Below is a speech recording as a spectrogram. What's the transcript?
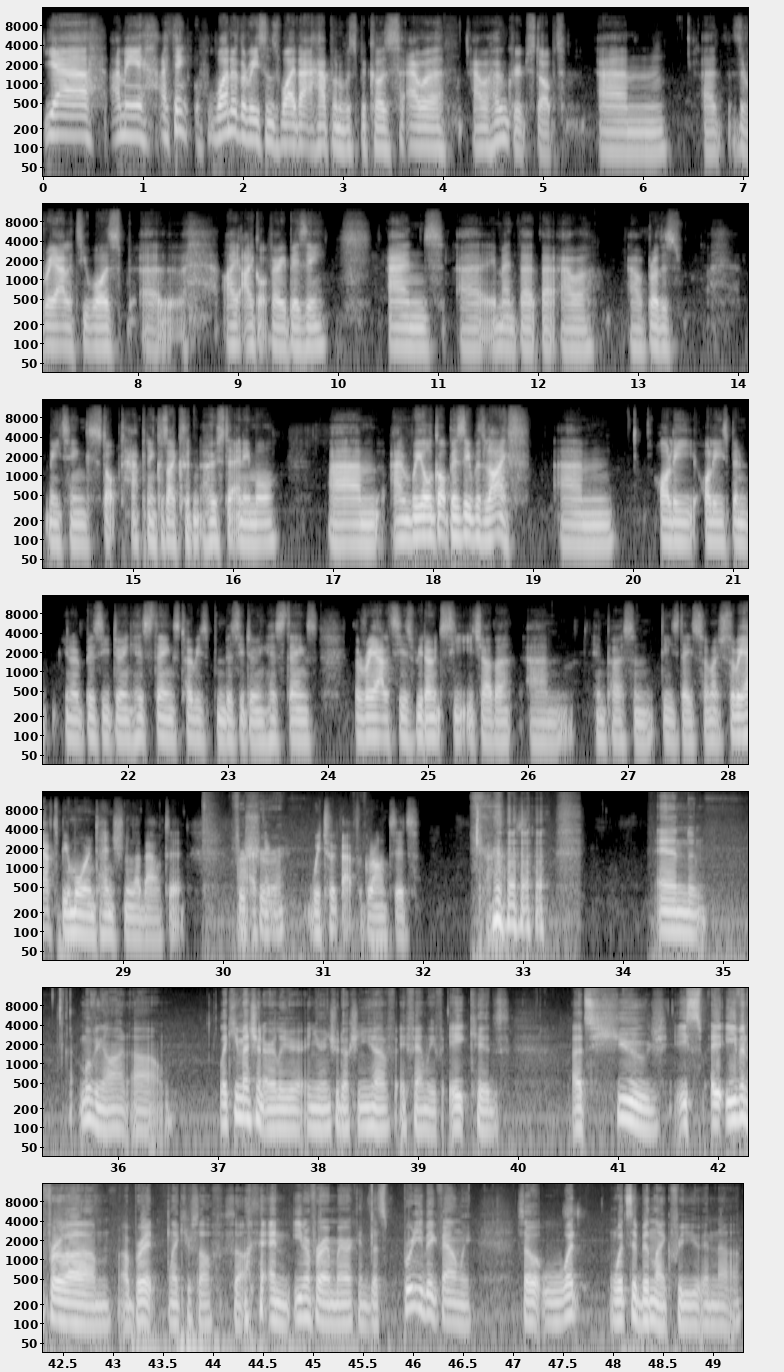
Yeah, I mean, I think one of the reasons why that happened was because our our home group stopped. Um, uh, the reality was, uh, I, I got very busy, and uh, it meant that that our our brothers' meeting stopped happening because I couldn't host it anymore, um, and we all got busy with life. Um, Ollie Ollie's been you know busy doing his things. Toby's been busy doing his things. The reality is we don't see each other um, in person these days so much, so we have to be more intentional about it For think sure. we took that for granted. And moving on, um, like you mentioned earlier in your introduction, you have a family of eight kids. That's huge, even for um, a Brit like yourself. So, and even for Americans, that's pretty big family. So, what what's it been like for you in uh,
